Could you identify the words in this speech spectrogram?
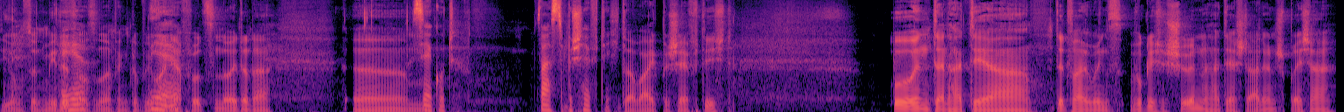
die Jungs und Mädels Ja, ja. aus unserem Fanclub, wir Ja, waren ja. ja 14 Leute da. Ähm, Sehr gut. Warst du beschäftigt? Da war ich beschäftigt. Und dann hat der, das war übrigens wirklich schön, dann hat der Stadionsprecher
